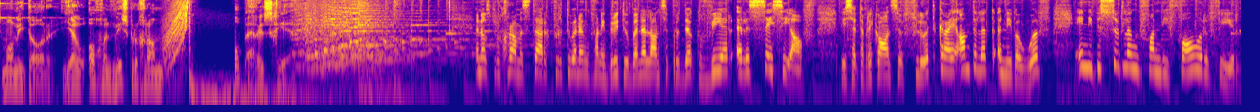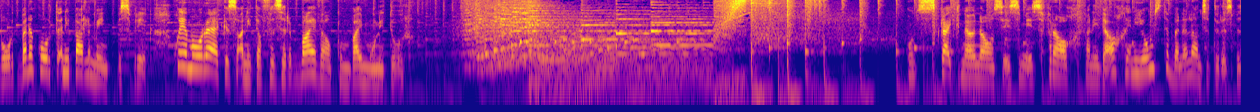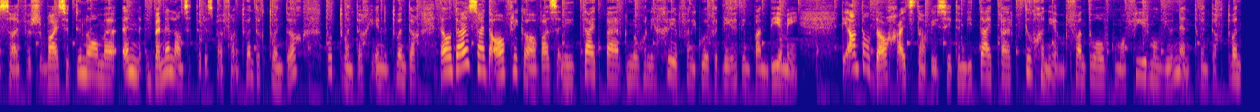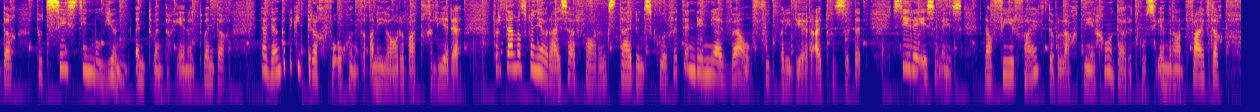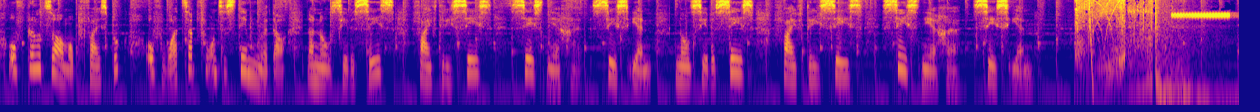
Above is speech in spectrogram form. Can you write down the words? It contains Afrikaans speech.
Monitor jou oggendnuusprogram op RSG. In ons program 'n sterk vertoning van die bruto binnelandse produk weer 'n resessie af. Die Suid-Afrikaanse vloot kry amptelik 'n nuwe hoof en die besoedeling van die Vaalrivier word binnekort in die parlement bespreek. Goeiemôre, ek is Anita Visser. Baie welkom by Monitor. Ons kyk nou na ons SMS vraag van die dag en die jongste binnelandse toerisme syfers wys 'n toename in binnelandse toerisme van 2020 tot 2021. Nou onthou Suid-Afrika was in die tydperk nog in die greep van die COVID-19 pandemie. Die aantal daguitstappies het in die tydperk toegeneem van 12,4 miljoen in 2020 tot 16 miljoen in 2021. Nou dink 'n bietjie terug vanoggend aan die jare wat gelede. Vertel ons van jou reiservarings tydens COVID indien jy wel voet by die deur uitgesit het. Stuur 'n SMS na 45889 onthou dit kos R1.50 of praat saam op Facebook of WhatsApp vir ons stemnota na 076 536 69 076 536 6961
